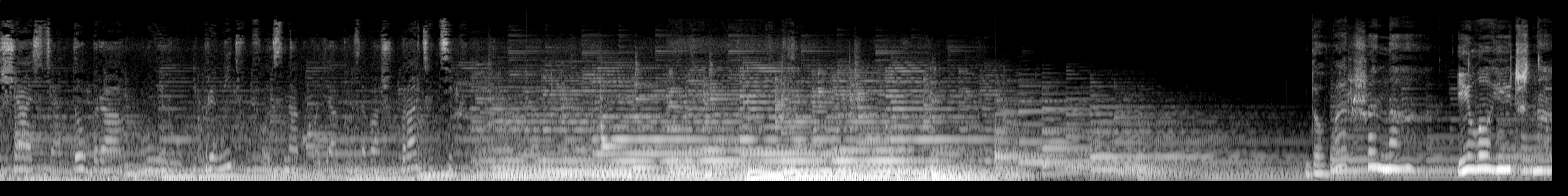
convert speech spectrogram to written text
Щастя, добра, миру і прийміть в знак подяки за вашу працю ці книги. довершена і логічна,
